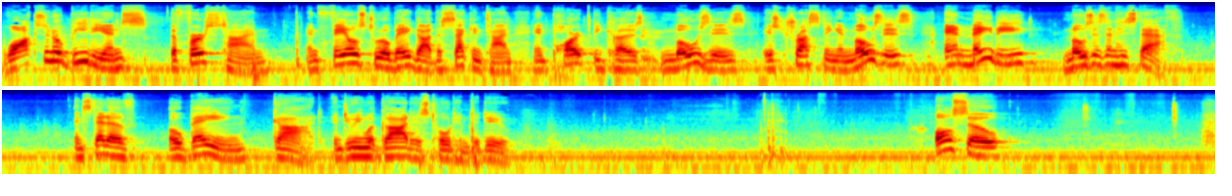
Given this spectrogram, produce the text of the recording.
walks in obedience the first time and fails to obey God the second time, in part because Moses is trusting in Moses and maybe Moses and his staff instead of obeying God and doing what God has told him to do. Also,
